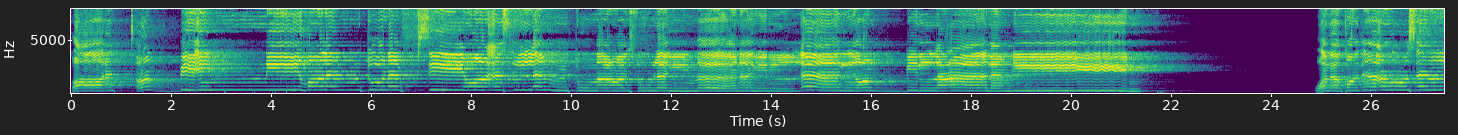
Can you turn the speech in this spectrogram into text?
قالت رب إني ظلمت نفسي وأسلمت مع سليمان لله رب العالمين. ولقد أرسلت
